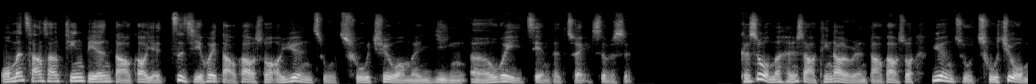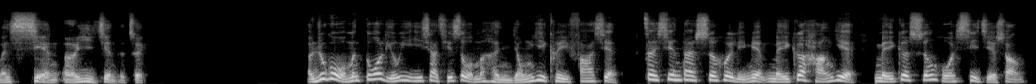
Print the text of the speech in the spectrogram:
我们常常听别人祷告，也自己会祷告说：“哦，愿主除去我们隐而未见的罪，是不是？”可是我们很少听到有人祷告说：“愿主除去我们显而易见的罪。”如果我们多留意一下，其实我们很容易可以发现，在现代社会里面，每个行业、每个生活细节上，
